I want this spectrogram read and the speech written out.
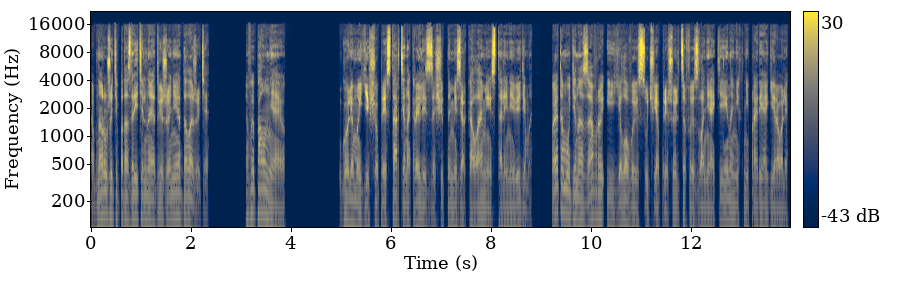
Обнаружите подозрительное движение, доложите. Выполняю. Големы еще при старте накрылись защитными зеркалами и стали невидимы. Поэтому динозавры и еловые сучья пришельцев из Ланиакеи на них не прореагировали.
